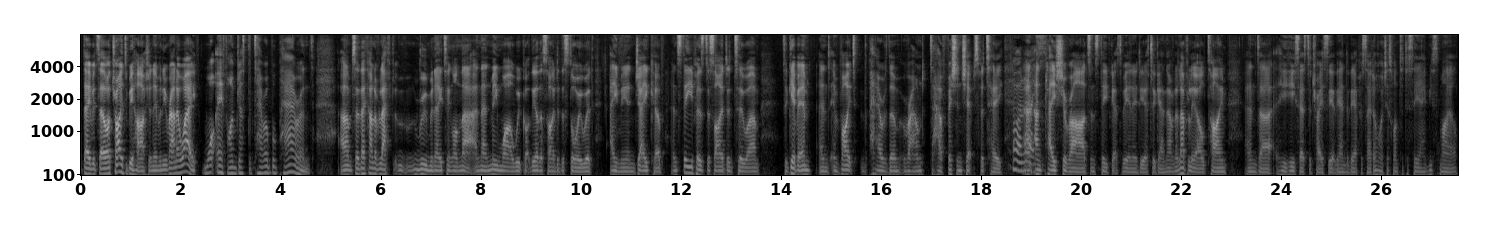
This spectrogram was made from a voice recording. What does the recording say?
David said, "I tried to be harsh on him, and he ran away. What if I'm just a terrible parent?" Um, so they're kind of left ruminating on that, and then meanwhile we've got the other side of the story with Amy and Jacob, and Steve has decided to um, to give in and invite the pair of them round to have fish and chips for tea Oh, and- and play charades. And Steve gets to be an idiot again. They're having a lovely old time. And uh, he, he says to Tracy at the end of the episode, Oh, I just wanted to see Amy smile.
